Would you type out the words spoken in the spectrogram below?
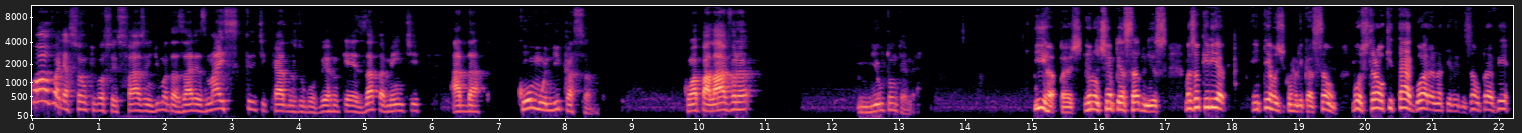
Qual a avaliação que vocês fazem de uma das áreas mais criticadas do governo, que é exatamente a da comunicação? Com a palavra Milton Temer. Ih, rapaz, eu não tinha pensado nisso. Mas eu queria, em termos de comunicação, mostrar o que está agora na televisão para ver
